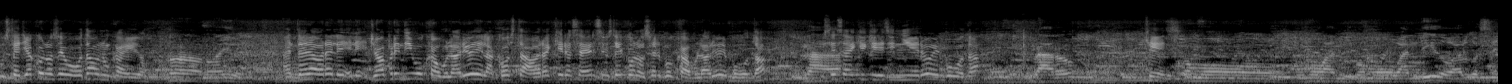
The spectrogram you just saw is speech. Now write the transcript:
usted ya conoce Bogotá o nunca ha ido? No, no, no ha ido. Entonces ahora le- le- yo aprendí vocabulario de la costa, ahora quiero saber si usted conoce el vocabulario de Bogotá. Nada. ¿Usted sabe qué quiere decir ñero en Bogotá? Claro, ¿Qué es? como, como, ban- como bandido, algo así.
